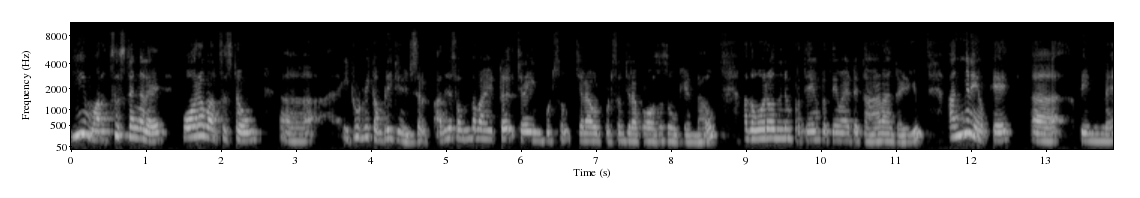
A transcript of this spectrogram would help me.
ഈ വർക്ക് സിസ്റ്റങ്ങളെ ഓരോ വർക്ക് സിസ്റ്റവും it would be complete in itself അതിന് സ്വന്തമായിട്ട് ചില ഇൻപുട്സും ചില ഔട്ട്പുട്സും ചില പ്രോസസ്സും ഒക്കെ ഉണ്ടാവും. അത് ഓരോന്നിനും പ്രത്യേകം പ്രത്യേകമായിട്ട് കാണാൻ കഴിയും. അങ്ങനെയൊക്കെ പിന്നെ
